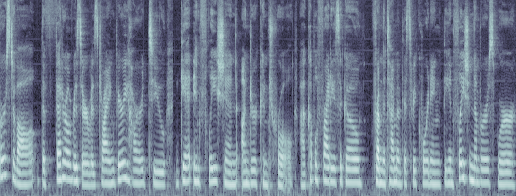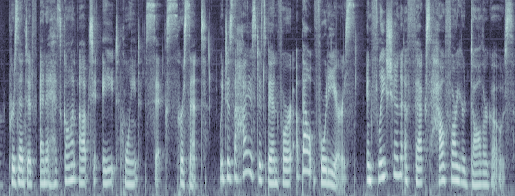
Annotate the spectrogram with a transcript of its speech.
First of all, the Federal Reserve is trying very hard to get inflation under control. A couple Fridays ago, from the time of this recording, the inflation numbers were presented and it has gone up to 8.6%, which is the highest it's been for about 40 years. Inflation affects how far your dollar goes.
